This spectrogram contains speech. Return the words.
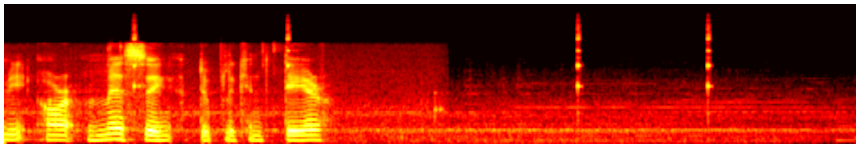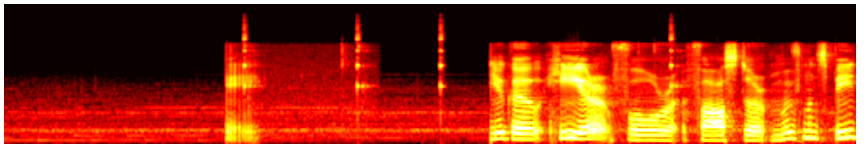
We are missing a duplicant there. You go here for faster movement speed.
